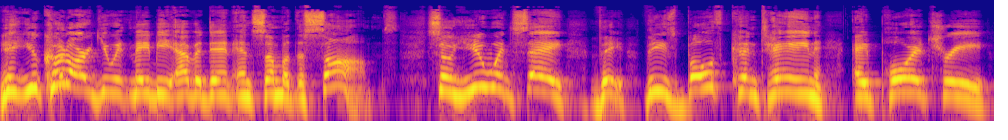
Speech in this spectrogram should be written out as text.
you could argue it may be evident in some of the Psalms. So you would say they, these both contain a poetry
